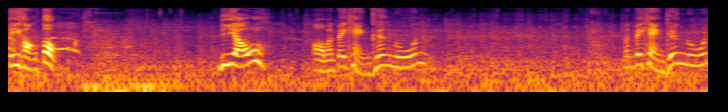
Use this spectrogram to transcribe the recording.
ตีของตก เดี๋ยว อ๋อ มันไปแข่งเครื่องนู้น มันไปแข่งเครื่องนู้น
